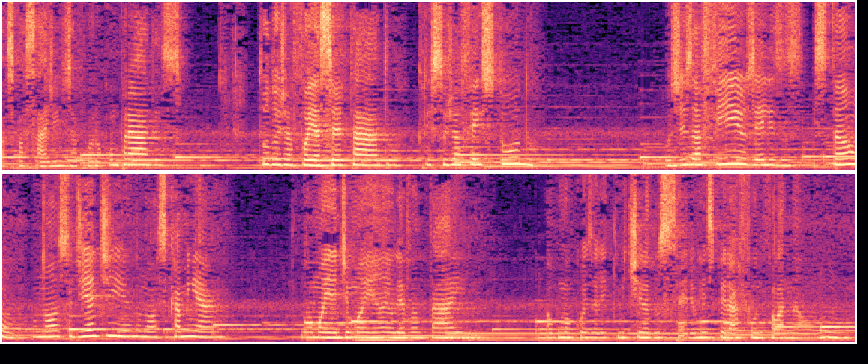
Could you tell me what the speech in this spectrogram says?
as passagens já foram compradas, tudo já foi acertado, Cristo já fez tudo. Os desafios, eles estão no nosso dia a dia, no nosso caminhar. No amanhã de manhã eu levantar e alguma coisa ali que me tira do sério, respirar fundo e falar: não,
